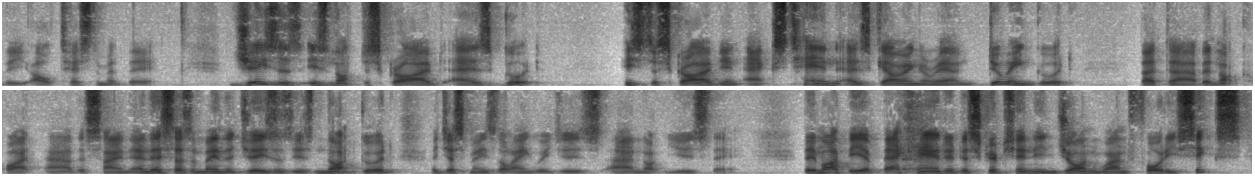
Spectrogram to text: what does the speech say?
the Old Testament there. Jesus is not described as good. He's described in Acts 10 as going around doing good, but, uh, but not quite uh, the same. And this doesn't mean that Jesus is not good, it just means the language is uh, not used there. There might be a backhanded description in John 1:46.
